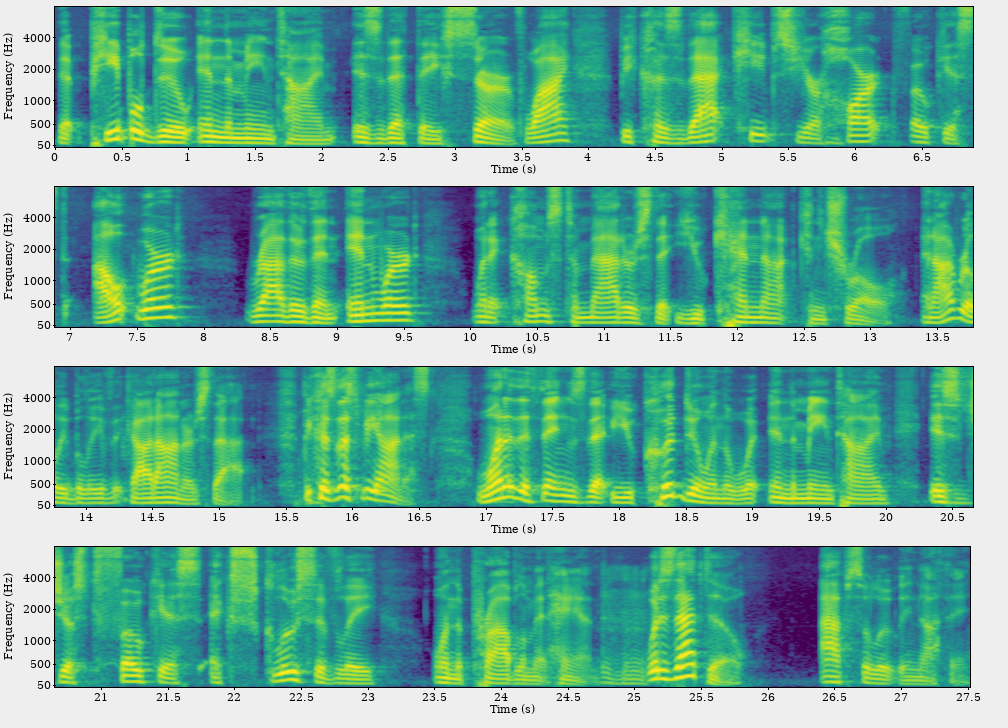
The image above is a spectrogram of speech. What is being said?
that people do in the meantime is that they serve. Why? Because that keeps your heart focused outward rather than inward when it comes to matters that you cannot control. And I really believe that God honors that. Because let's be honest, one of the things that you could do in the in the meantime is just focus exclusively on the problem at hand. Mm-hmm. What does that do? Absolutely nothing.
